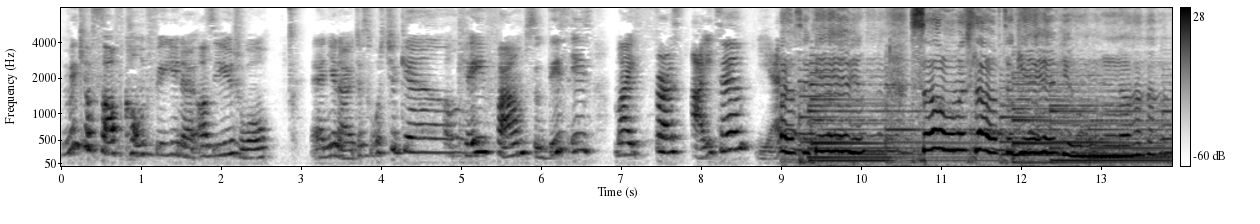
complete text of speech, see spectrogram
make yourself comfy, you know, as usual. And, you know, just watch your girl. Okay, fam. So this is my first item. Yes. Love to give you, so much love to give you. No.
